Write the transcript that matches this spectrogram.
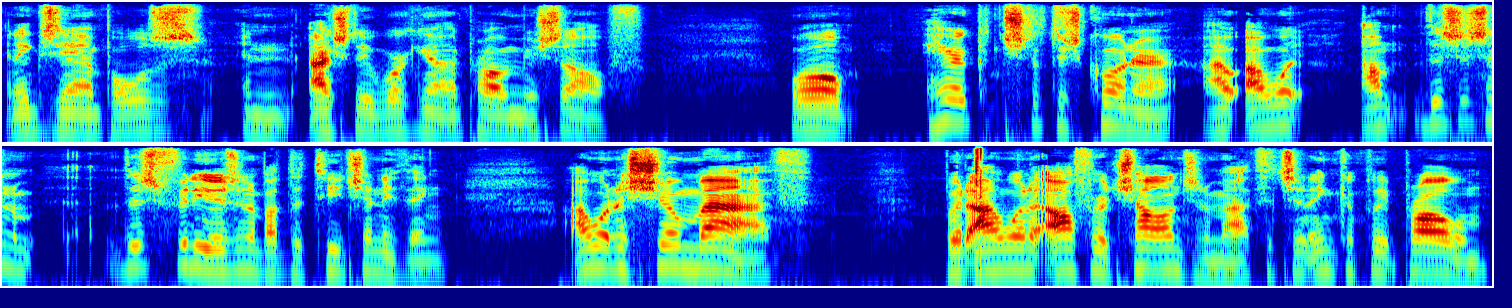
and examples and actually working on the problem yourself. Well, here at Constructor's Corner, I, I want um, this isn't this video isn't about to teach anything. I want to show math but I want to offer a challenge in math. It's an incomplete problem.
